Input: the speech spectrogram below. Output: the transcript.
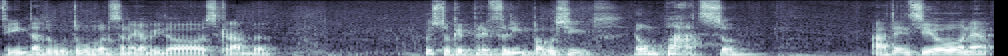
Finta tu, tu forse non hai capito, Scrub. Questo che preflippa così. È un pazzo. Attenzione.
